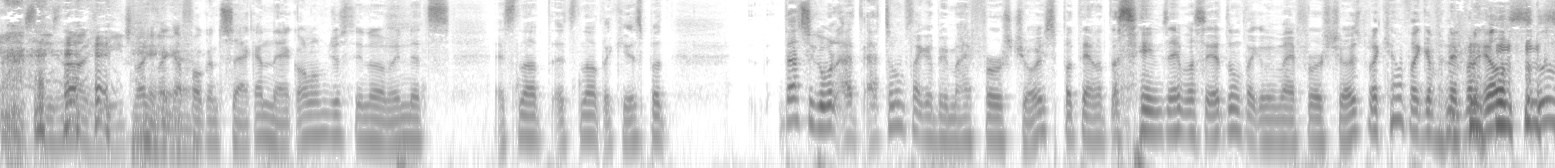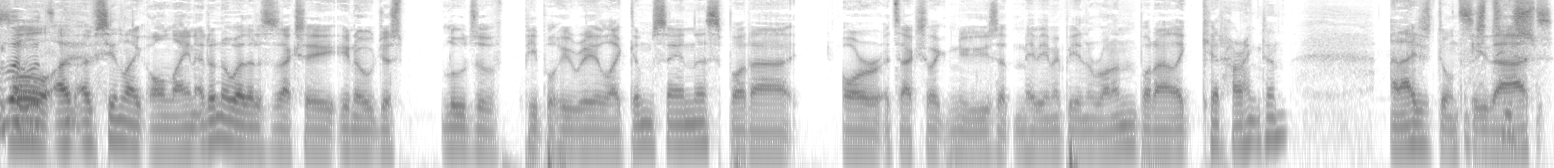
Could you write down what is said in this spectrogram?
Yeah, he's, he's not huge. Like like Yeah. a fucking second neck on him. Just you know what I mean. It's it's not it's not the case, but. That's a good one. I, I don't think it'd be my first choice, but then at the same time, I say I don't think it'd be my first choice, but I can't think of anybody else. so well, it's- I've, I've seen like online. I don't know whether this is actually you know just loads of people who really like him saying this, but uh, or it's actually like news that maybe it might be in the running. But I like Kit Harington, and I just don't see He's that. s-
